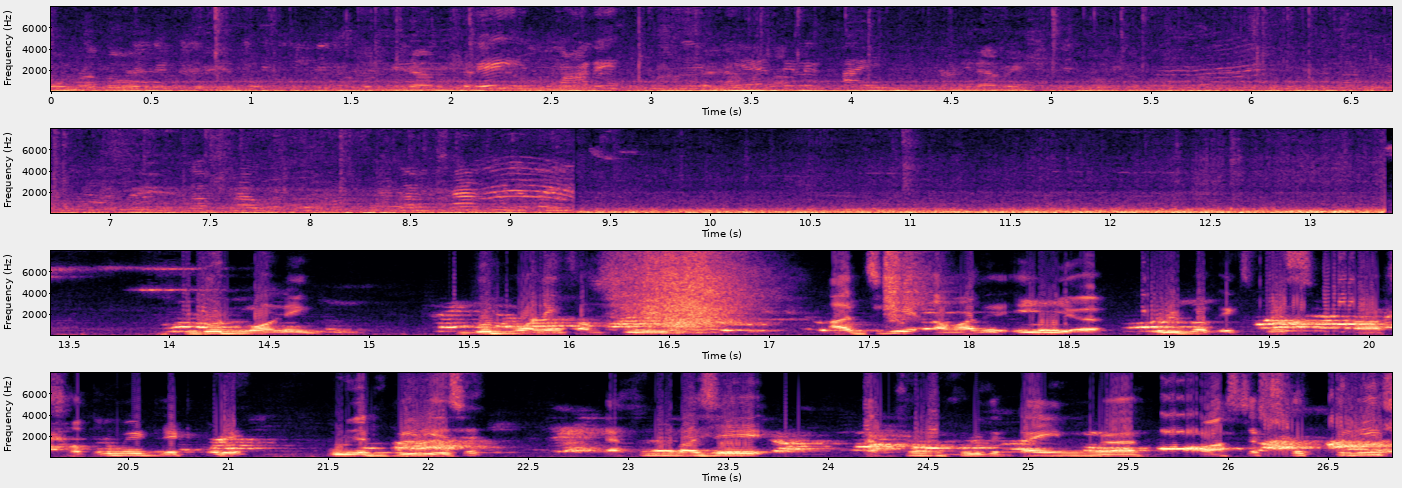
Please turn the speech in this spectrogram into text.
তোমরা তো এই তো নিরামিষ এই মারে খাই নিরামিষ good morning good morning from Puri আজকে আমাদের এই গরিবরথ এক্সপ্রেস সতেরো মিনিট লেট করে পুরীতে ঢুকিয়ে দিয়েছে। এখন বাজে, এখন পুরীতে টাইম পাঁচটা ছত্রিশ।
